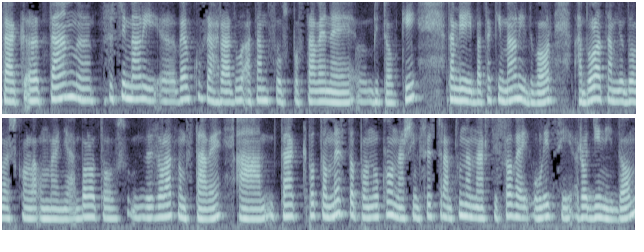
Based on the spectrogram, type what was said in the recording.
tak e, tam e, sestry mali e, veľkú záhradu a tam sú už postavené e, bytovky. Tam je iba taký malý dvor a bola tam ľudová škola umenia. Bolo to už v dezolátnom stave a tak potom mesto ponúklo našim sestram tu na Narcisovej ulici rodinný dom,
